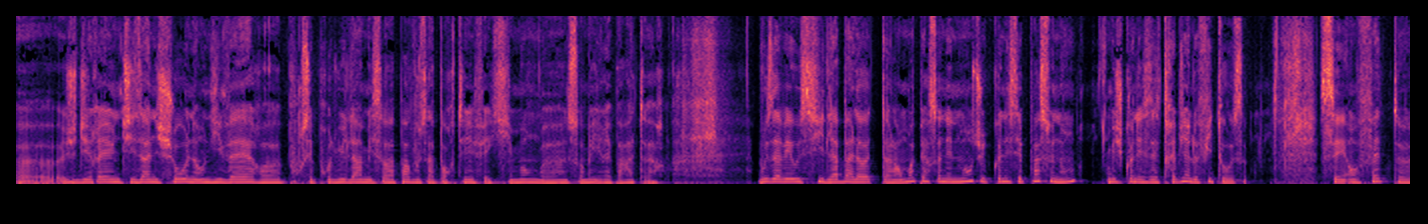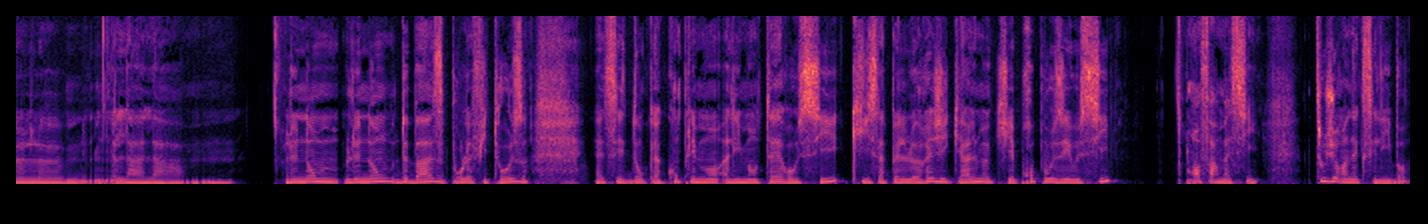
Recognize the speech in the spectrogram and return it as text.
euh, je dirais, une tisane chaude en hiver euh, pour ces produits-là, mais ça va pas vous apporter effectivement un sommeil réparateur. Vous avez aussi la balotte. Alors moi personnellement, je ne connaissais pas ce nom, mais je connaissais très bien le phytose. C'est en fait le nom, le nom de base pour le phytose. C'est donc un complément alimentaire aussi qui s'appelle le Régicalme, qui est proposé aussi en pharmacie, toujours en accès libre.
